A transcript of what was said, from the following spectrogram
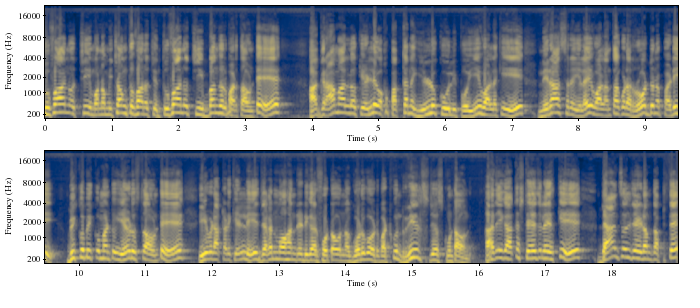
తుఫాన్ వచ్చి మొన్న మిచాంగ్ తుఫాన్ వచ్చింది తుఫాన్ వచ్చి ఇబ్బందులు పడతా ఉంటే ఆ గ్రామాల్లోకి వెళ్ళి ఒక పక్కన ఇళ్ళు కూలిపోయి వాళ్ళకి నిరాశ్రయులై వాళ్ళంతా కూడా రోడ్డున పడి బిక్కు బిక్కుమంటూ ఏడుస్తూ ఉంటే ఈవిడ అక్కడికి వెళ్ళి జగన్మోహన్ రెడ్డి గారి ఫోటో ఉన్న గొడుగు ఒకటి పట్టుకుని రీల్స్ చేసుకుంటా ఉంది. అదీగాక స్టేజ్లోకి డ్యాన్సులు చేయడం తప్పితే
